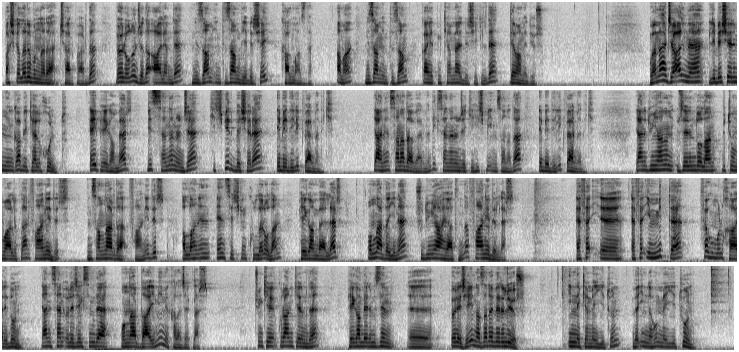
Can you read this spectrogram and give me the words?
Başkaları bunlara çarpardı. Böyle olunca da alemde nizam, intizam diye bir şey kalmazdı. Ama nizam, intizam gayet mükemmel bir şekilde devam ediyor. Cealna li beşerin min qablikel huld. Ey peygamber biz senden önce hiçbir beşere ebedilik vermedik. Yani sana da vermedik, senden önceki hiçbir insana da ebedilik vermedik. Yani dünyanın üzerinde olan bütün varlıklar fanidir. İnsanlar da fanidir. Allah'ın en, en seçkin kulları olan peygamberler onlar da yine şu dünya hayatında fanidirler. Efe, e, efe immit de fehumul halidun. Yani sen öleceksin de onlar daimi mi kalacaklar? Çünkü Kur'an-ı Kerim'de peygamberimizin e, öleceği nazara veriliyor. İnneke meyyitun ve innehum meyyitun.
